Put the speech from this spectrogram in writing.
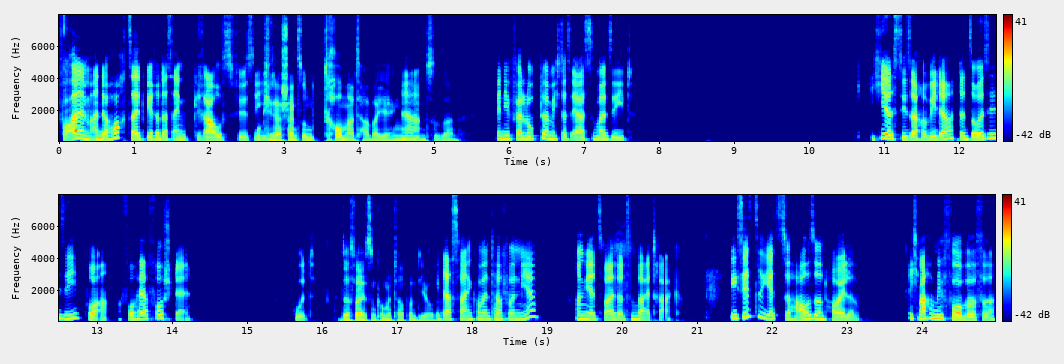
Vor allem an der Hochzeit wäre das ein Graus für sie, Okay, da scheint so ein Traumata bei ihr hängen Ja. geblieben zu sein. wenn ihr Verlobter mich das erste Mal sieht. Hier ist die Sache wieder, dann soll sie sie vor, vorher vorstellen. Gut, Das war jetzt ein Kommentar von dir, oder? das war ein Kommentar Okay. von mir. Und jetzt weiter zum Beitrag. Ich sitze jetzt zu Hause und heule. Ich mache mir Vorwürfe,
